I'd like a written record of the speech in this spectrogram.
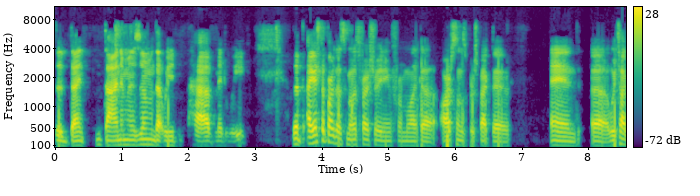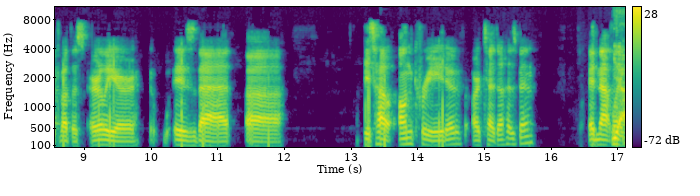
the dy- dynamism that we have midweek. The, I guess the part that's most frustrating from like a Arsenal's perspective, and uh, we talked about this earlier, is that uh, is how uncreative Arteta has been, and that like yeah,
